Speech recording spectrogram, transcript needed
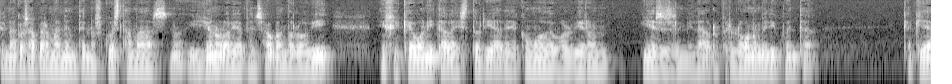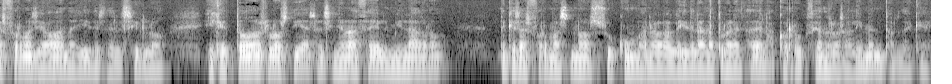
de una cosa permanente nos cuesta más, ¿no? Y yo no lo había pensado. Cuando lo vi, dije, qué bonita la historia de cómo devolvieron, y ese es el milagro. Pero luego no me di cuenta que aquellas formas llevaban allí desde el siglo y que todos los días el Señor hace el milagro de que esas formas no sucumban a la ley de la naturaleza de la corrupción de los alimentos, de que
